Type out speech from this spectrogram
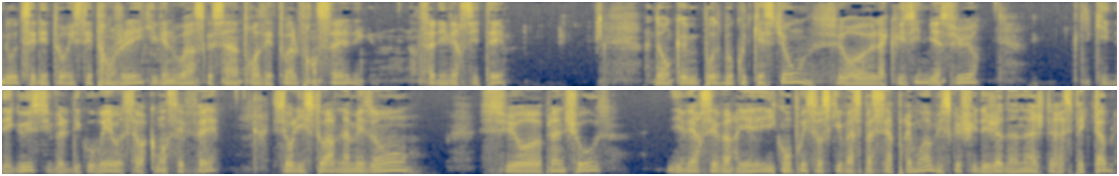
D'autres, c'est des touristes étrangers qui viennent voir ce que c'est un trois étoiles français dans sa diversité. Donc, ils me posent beaucoup de questions sur euh, la cuisine, bien sûr, qui dégustent, ils veulent découvrir, ils veulent savoir comment c'est fait, sur l'histoire de la maison, sur euh, plein de choses diverses et variées, y compris sur ce qui va se passer après moi, puisque je suis déjà d'un âge respectable.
